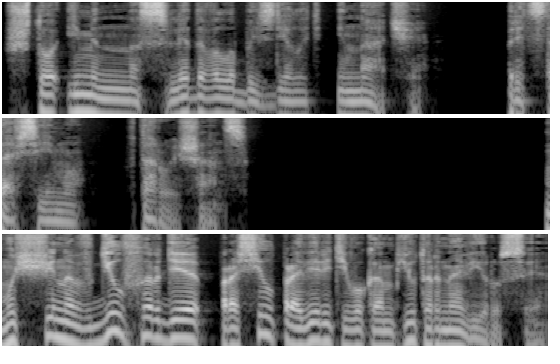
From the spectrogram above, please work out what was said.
что именно следовало бы сделать иначе. Представься ему второй шанс. Мужчина в Гилфорде просил проверить его компьютер на вирусы.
